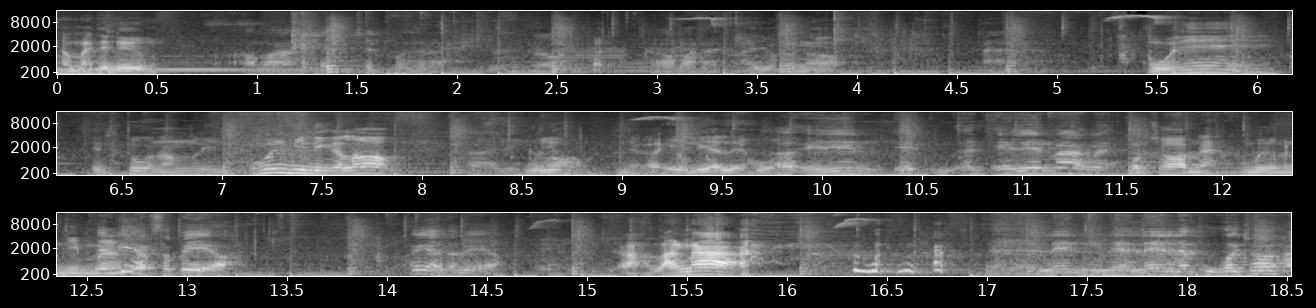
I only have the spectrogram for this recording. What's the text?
ทำไมจะดื่มเอามาเช็ดเช็ดมือหน่อยเอามาหน่อยอะอยู่ข้างนอกอ่าโอ้ยนี่เป็นตู้น้องลิงโอ้ยมีลิงกระรอกใช่นี่โอ้ยก็อย่างก็เอเลี่ยนเลยหัว เออเอเลี่ยนเอเอเลี่ยนมากเลยผมชอบนะ มือมันนิ่มไม่มากได้อยากสเปรย์เหรอไม่อยากสเปรย์เหรออะล้างหน้า เนี่ยเล่นเนี่ยเล่นแล้วกูก็ชอบท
